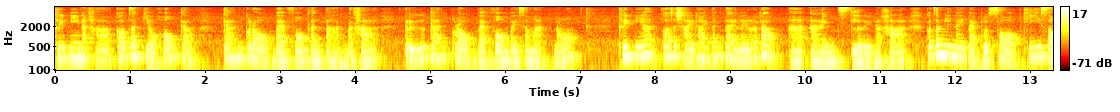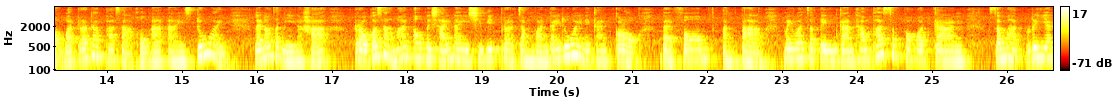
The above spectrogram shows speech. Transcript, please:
คลิปนี้นะคะก็จะเกี่ยวข้องกับการกรอกแบบฟอร์มต่างๆนะคะ หรือการกรอกแบบฟอร์มใบสมัครเนาะคลิปนี้ก็จะใช้ได้ตั้งแต่ในระดับ R1 เลยนะคะ ก็จะมีในแบบทดสอบที่สอบวัดระดับภาษาของ R1 ด้วย และนอกจากนี้นะคะ เราก็สามารถเอาไปใช้ในชีวิตประจำวันได้ด้วยในการกรอกแบบฟอร์มต่างๆ ไม่ว่าจะเป็นการทำพาสปอร์ต การสมัครเรียน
